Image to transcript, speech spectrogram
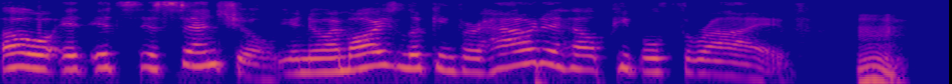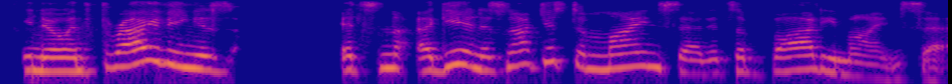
Oh, it, it's essential. You know, I'm always looking for how to help people thrive. Mm. You know, and thriving is, it's not, again, it's not just a mindset, it's a body mindset.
